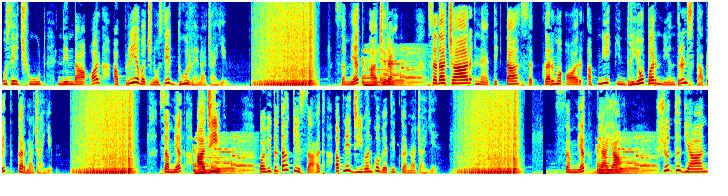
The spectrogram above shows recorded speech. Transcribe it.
उसे झूठ, निंदा और अप्रिय वचनों से दूर रहना चाहिए। सम्यक आचरण। सदाचार, नैतिकता, सत्कर्म और अपनी इंद्रियों पर नियंत्रण स्थापित करना चाहिए। सम्यक आजीव। पवित्रता के साथ अपने जीवन को व्यतीत करना चाहिए। सम्यक व्यायाम। शुद्ध ज्ञान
